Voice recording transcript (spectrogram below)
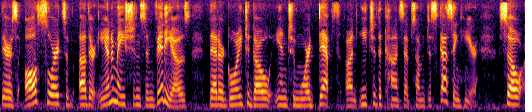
there's all sorts of other animations and videos that are going to go into more depth on each of the concepts I'm discussing here. So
